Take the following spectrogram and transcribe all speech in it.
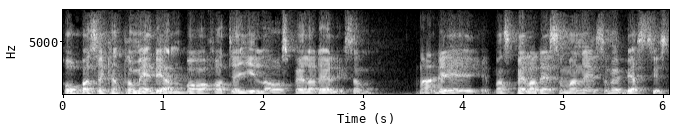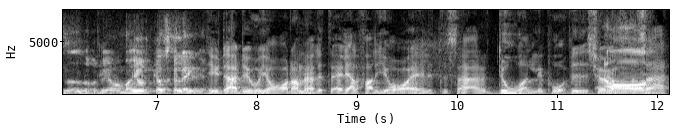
hoppas jag kan ta med den bara för att jag gillar att spela det. Liksom. Är, man spelar det som, man är, som är bäst just nu och det har man gjort ganska länge. Det är ju där du och jag Adam är mm. lite, eller i alla fall jag är lite så här dålig på. Vi kör ju ja. ofta så här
